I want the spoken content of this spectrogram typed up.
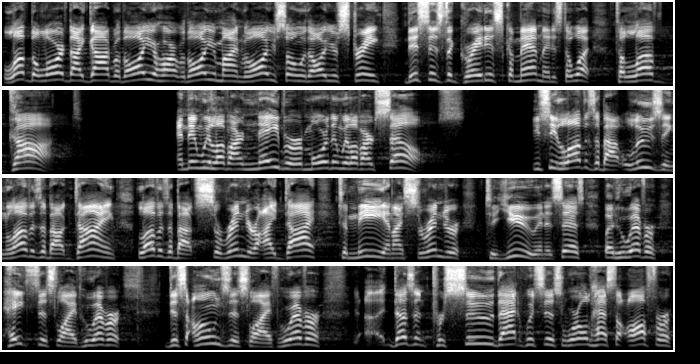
love the Lord thy God with all your heart, with all your mind, with all your soul, with all your strength. This is the greatest commandment. It's to what? To love God. And then we love our neighbor more than we love ourselves. You see, love is about losing. Love is about dying. Love is about surrender. I die to me and I surrender to you. And it says, but whoever hates this life, whoever disowns this life, whoever uh, doesn't pursue that which this world has to offer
